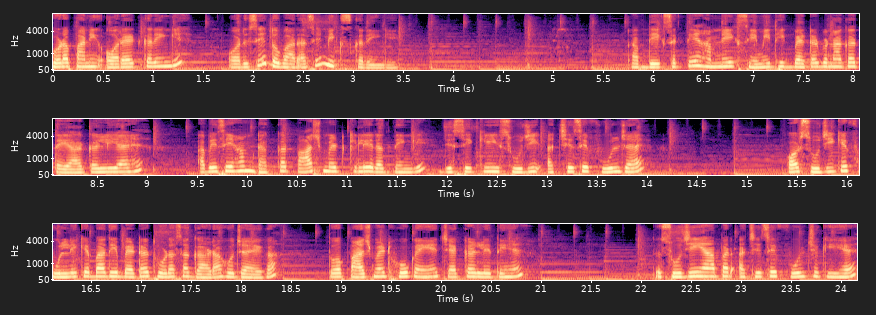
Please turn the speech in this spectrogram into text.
थोड़ा पानी और ऐड करेंगे और इसे दोबारा से मिक्स करेंगे। तो आप देख सकते हैं, हमने एक सेमी थिक बैटर बनाकर तैयार कर लिया है। अब इसे हम ढककर पाँच मिनट के लिए रख देंगे, जिससे कि सूजी अच्छे से फूल जाए। और सूजी के फूलने के बाद ये बैटर थोड़ा सा गाढ़ा हो जाएगा। तो अब पाँच मिनट हो गए हैं, चेक कर लेते हैं। तो सूजी यहाँ पर अच्छे से फूल चुकी है।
